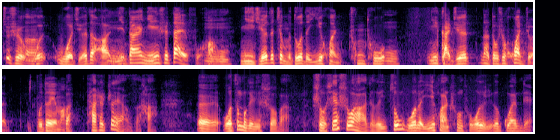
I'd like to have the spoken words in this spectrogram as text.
就是我我觉得啊，你当然您是大夫哈，你觉得这么多的医患冲突，你感觉那都是患者不对吗？不，他是这样子哈，呃，我这么跟你说吧，首先说啊，这个中国的医患冲突，我有一个观点，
